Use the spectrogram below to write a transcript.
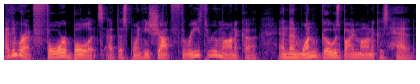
I think we're at four bullets at this point. He shot three through Monica, and then one goes by Monica's head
